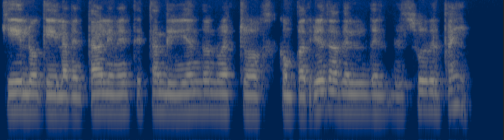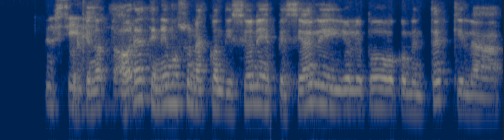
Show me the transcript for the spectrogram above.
que lo que lamentablemente están viviendo nuestros compatriotas del, del, sur del país. Así Porque No, ahora tenemos unas condiciones especiales y yo le puedo comentar que la,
